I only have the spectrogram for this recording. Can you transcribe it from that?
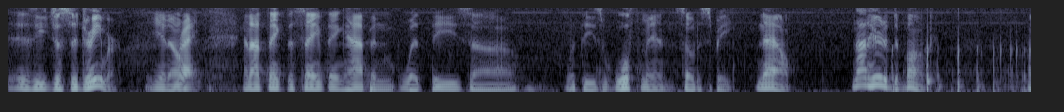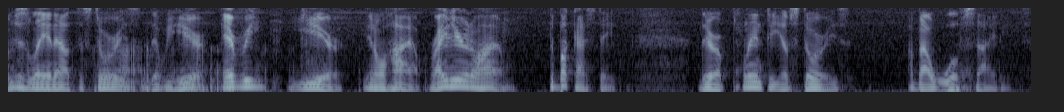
is he just a dreamer? You know. right. And I think the same thing happened with these uh, with these wolfmen, so to speak. Now, not here to debunk. I'm just laying out the stories that we hear every year in Ohio, right here in Ohio, the Buckeye State. There are plenty of stories about wolf sightings,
